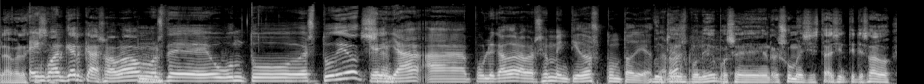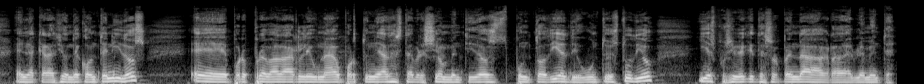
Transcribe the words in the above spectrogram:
la verdad es que En sí. cualquier caso, hablábamos de Ubuntu Studio, que Sí. ya ha publicado la versión 22.10. ¿verdad? 22.10, pues en resumen, si estás interesado en la creación de contenidos, eh, por prueba darle una oportunidad a esta versión 22.10 de Ubuntu Studio y es posible que te sorprenda agradablemente.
